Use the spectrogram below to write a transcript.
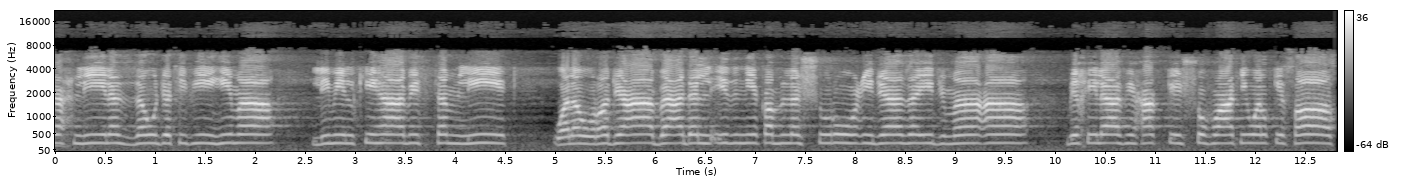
تحليل الزوجة فيهما لملكها بالتمليك. ولو رجعا بعد الإذن قبل الشروع جاز إجماعا. بخلاف حق الشفعة والقصاص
